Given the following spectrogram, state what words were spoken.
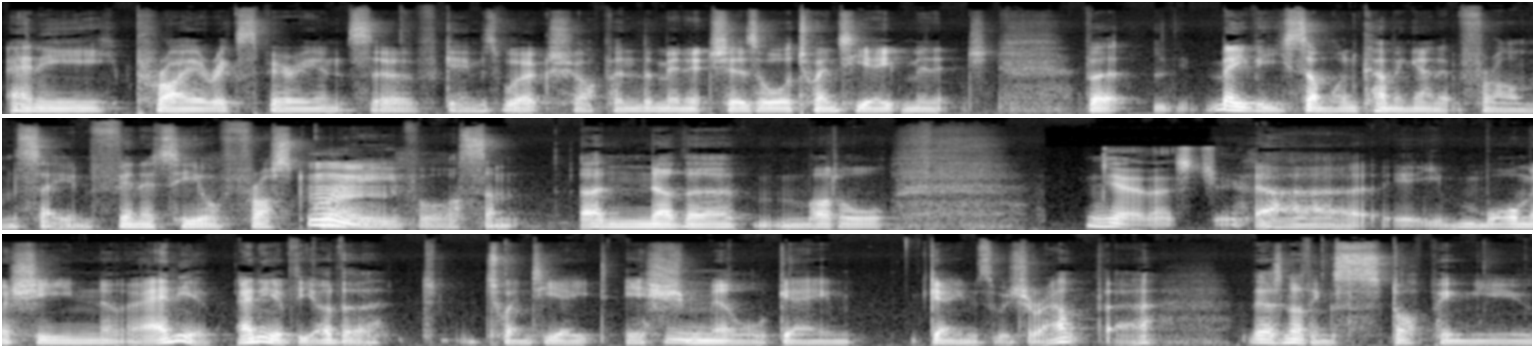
any prior experience of Games Workshop and the miniatures or 28 minutes. But maybe someone coming at it from, say, Infinity or Frostgrave or some another model, yeah, that's true. uh, War Machine, any any of the other 28 ish Hmm. mil game games which are out there. There's nothing stopping you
